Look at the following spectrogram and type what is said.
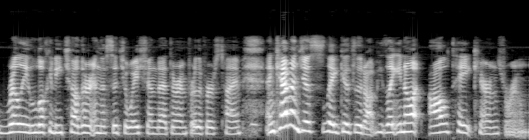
really look at each other in the situation that they're in for the first time. And Kevin just like gives it up. He's like, you know what? I'll take Karen's room.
